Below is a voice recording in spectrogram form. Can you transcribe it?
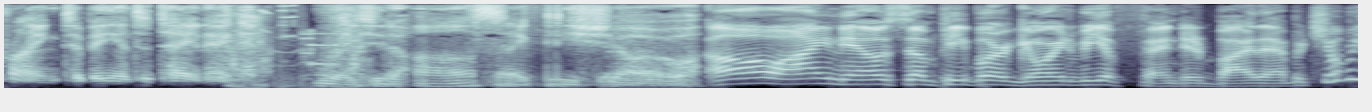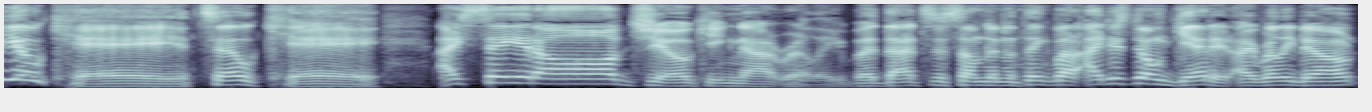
He is trying to be entertaining. Rated R Safety Show. Oh, I know some people are going to be offended by that, but you'll be okay. It's okay. I say it all joking, not really, but that's just something to think about. I just don't get it. I really don't.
